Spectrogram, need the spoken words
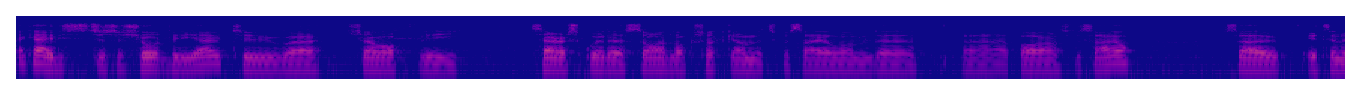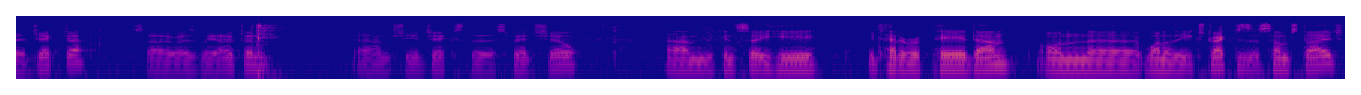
Okay, this is just a short video to uh, show off the Sarasqueta sidelock shotgun that's for sale on uh, uh, Firearms for Sale. So it's an ejector, so as we open um, she ejects the spent shell. Um, you can see here it had a repair done on uh, one of the extractors at some stage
